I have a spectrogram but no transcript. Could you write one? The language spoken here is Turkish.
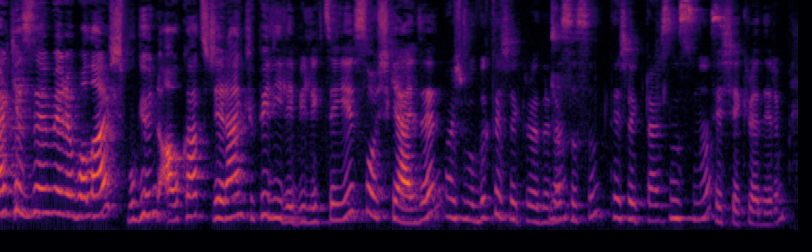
Herkese merhabalar. Bugün avukat Ceren Küpeli ile birlikteyiz. Hoş geldin. Hoş bulduk. Teşekkür ederim. Nasılsın? Teşekkürler. Nasılsınız? Teşekkür ederim.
